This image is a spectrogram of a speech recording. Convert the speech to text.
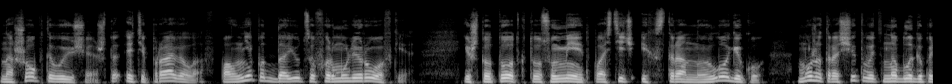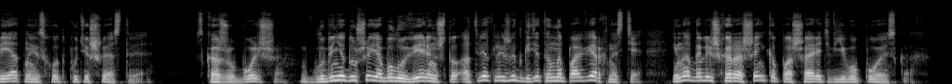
нашептывающая, что эти правила вполне поддаются формулировке, и что тот, кто сумеет постичь их странную логику, может рассчитывать на благоприятный исход путешествия. Скажу больше, в глубине души я был уверен, что ответ лежит где-то на поверхности, и надо лишь хорошенько пошарить в его поисках.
